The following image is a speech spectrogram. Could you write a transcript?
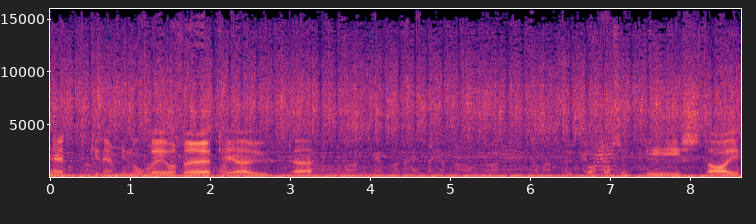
Hetkinen, minulle ei oo röökejä yhtään. Nyt on tosin tiistai.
